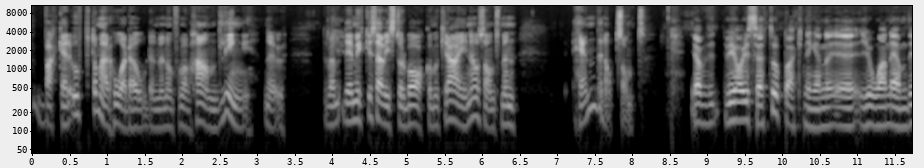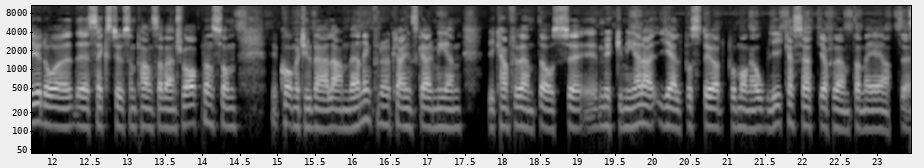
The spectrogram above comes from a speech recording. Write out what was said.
backar upp de här hårda orden med någon form av handling nu? Det, var, det är mycket så här vi står bakom Ukraina och sånt men händer något sånt? Ja, vi, har ju sett uppbackningen. Eh, Johan nämnde ju då eh, 6000 pansarvärnsvapen som kommer till väl användning för den ukrainska armén. Vi kan förvänta oss eh, mycket mera hjälp och stöd på många olika sätt. Jag förväntar mig att eh,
